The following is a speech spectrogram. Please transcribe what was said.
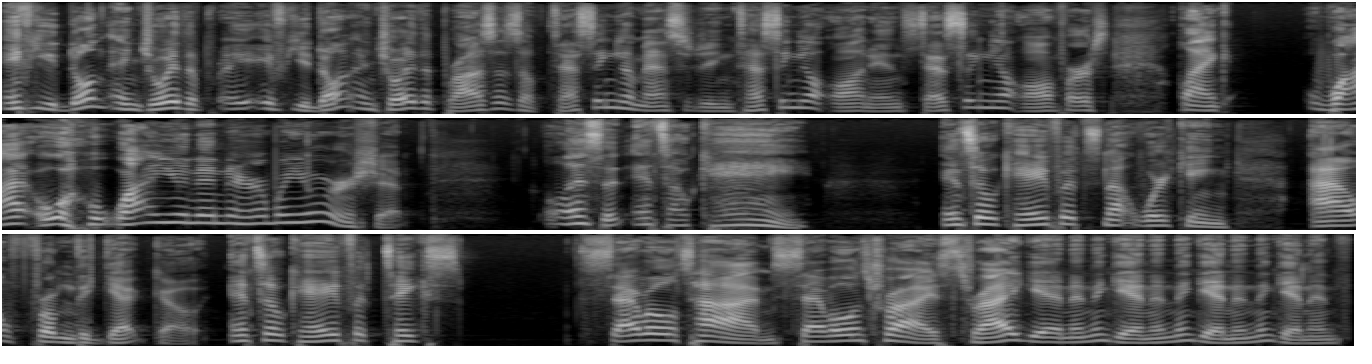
if you don't enjoy the if you don't enjoy the process of testing your messaging, testing your audience, testing your offers, like why why are you in entrepreneurship? Listen, it's okay. It's okay if it's not working out from the get go. It's okay if it takes several times, several tries, try again and again and again and again, and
